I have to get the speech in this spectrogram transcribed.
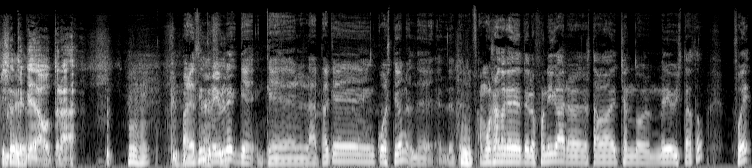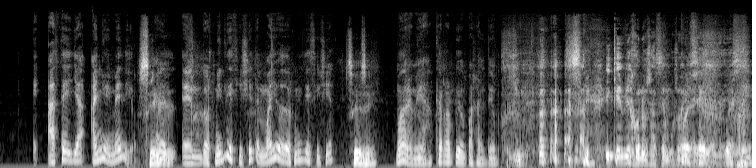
Y Sí. no te queda otra. Parece increíble que, que el ataque en cuestión, el, de, el, de- el famoso ataque de Telefónica, ahora estaba echando medio vistazo, fue hace ya año y medio. Sí. El- en 2017, en mayo de 2017. sí, sí. Madre mía, qué rápido pasa el tiempo. Y qué viejo nos hacemos. Ay, Pues ay, sí, ay, ay, ay, pues ay. sí.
